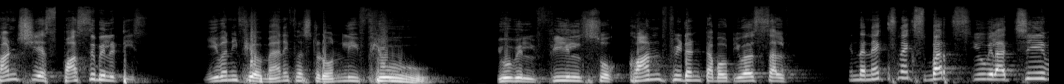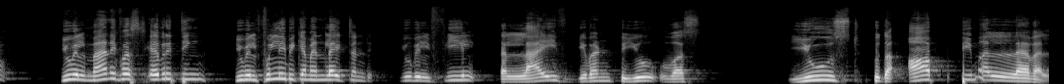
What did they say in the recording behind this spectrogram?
conscious possibilities, even if you have manifested only few, you will feel so confident about yourself. In the next next births, you will achieve, you will manifest everything, you will fully become enlightened. You will feel the life given to you was used to the optimal level.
